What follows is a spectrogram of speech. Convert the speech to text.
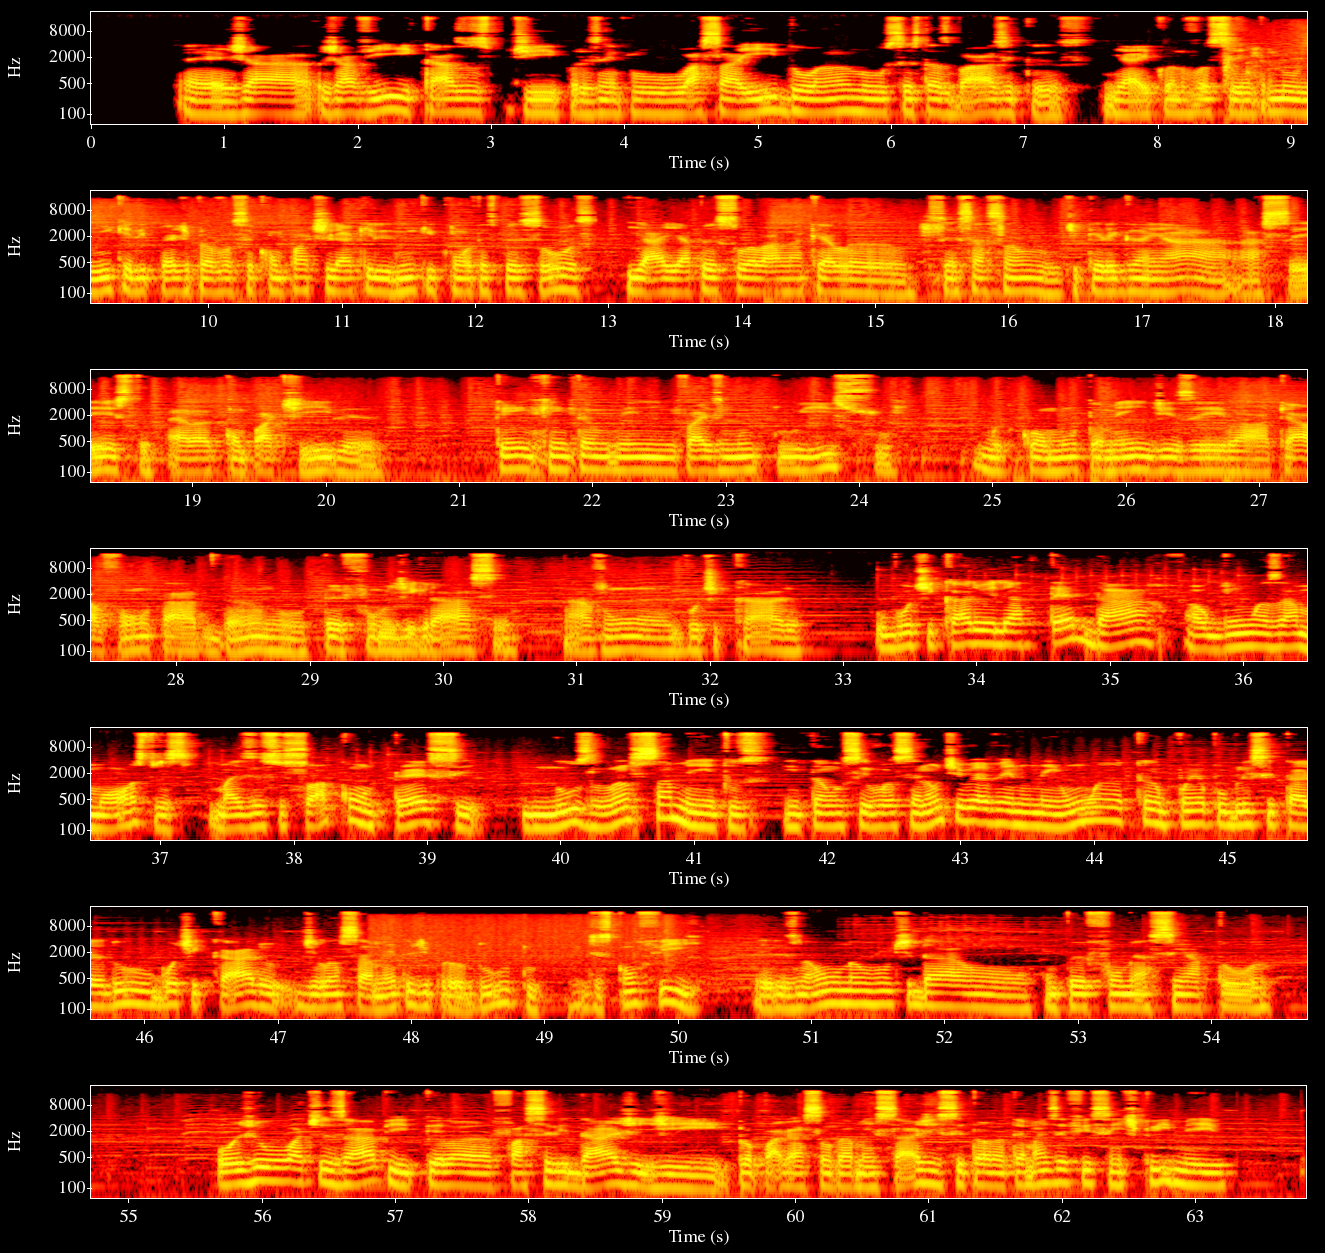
É, já, já vi casos de, por exemplo, o açaí doando cestas básicas. E aí, quando você entra no link, ele pede para você compartilhar aquele link com outras pessoas. E aí, a pessoa lá naquela sensação de querer ganhar a cesta, ela compartilha. Quem, quem também faz muito isso muito comum também dizer lá que a Avon tá dando perfume de graça, a Avon Boticário. O Boticário ele até dá algumas amostras, mas isso só acontece nos lançamentos. Então, se você não estiver vendo nenhuma campanha publicitária do Boticário de lançamento de produto, desconfie. Eles não, não vão te dar um, um perfume assim à toa. Hoje o WhatsApp, pela facilidade de propagação da mensagem, se torna até mais eficiente que o e-mail.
